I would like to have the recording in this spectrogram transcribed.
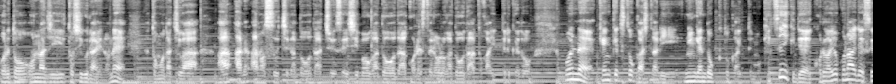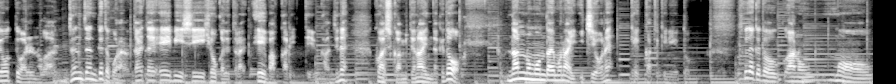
俺と同じ年ぐらいのね、友達は、ああの数値がどうだ、中性脂肪がどうだ、コレステロールがどうだとか言ってるけど、俺ね、献血とかしたり、人間ドックとか言っても、血液でこれは良くないですよって言われるのが全然出てこないの。大体 ABC 評価出たら A ばっかりっていう感じね。詳しくは見てないんだけど、何の問題もない、一応ね、結果的に言うと。それだけど、あの、も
